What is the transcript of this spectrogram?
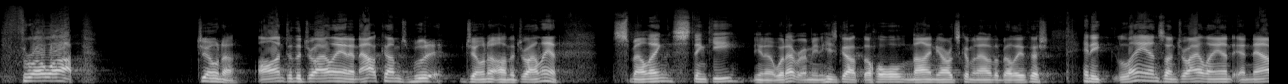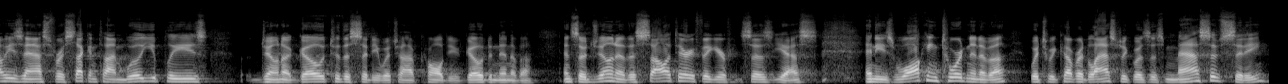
Throw up Jonah onto the dry land. And out comes bleh, Jonah on the dry land smelling, stinky, you know, whatever. I mean, he's got the whole nine yards coming out of the belly of the fish. And he lands on dry land, and now he's asked for a second time, Will you please, Jonah, go to the city which I have called you? Go to Nineveh. And so Jonah, this solitary figure, says yes. And he's walking toward Nineveh, which we covered last week was this massive city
